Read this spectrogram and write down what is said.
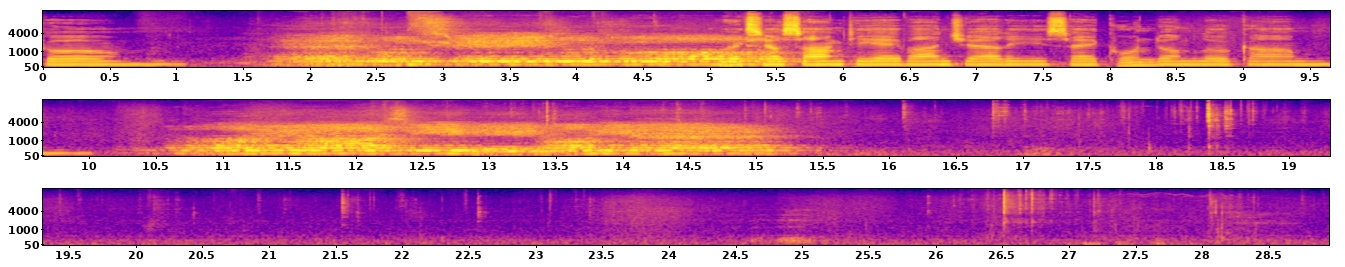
Vobiscum. Lectio Sancti Evangelii secundum Lucam.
